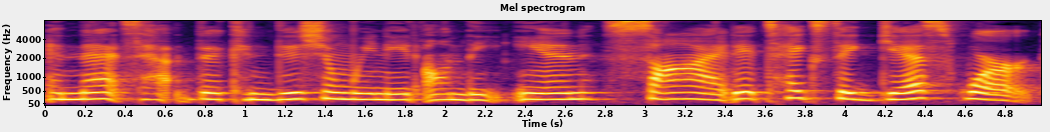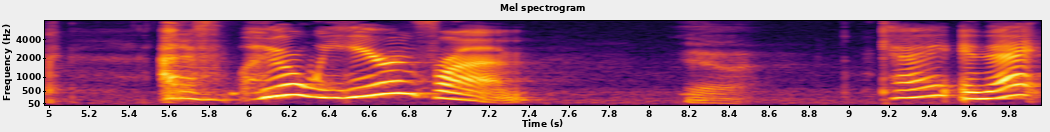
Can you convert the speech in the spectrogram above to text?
And that's how, the condition we need on the inside. It takes the guesswork out of who are we hearing from? Yeah. Okay, and that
